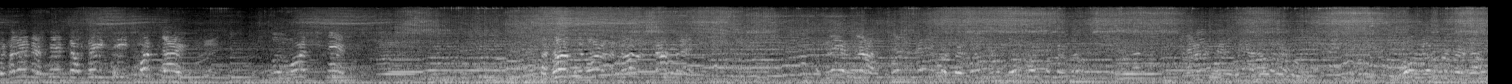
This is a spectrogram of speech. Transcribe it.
If an MSD don't 18 foot down, we'll watch this. I told you what I told you Saturday. The players last. Hold on for yourself.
